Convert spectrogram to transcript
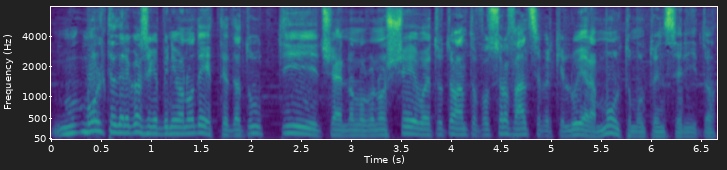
molte delle cose che venivano dette da tutti, cioè non lo conoscevo e tutto quanto fossero false perché lui era molto molto inserito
